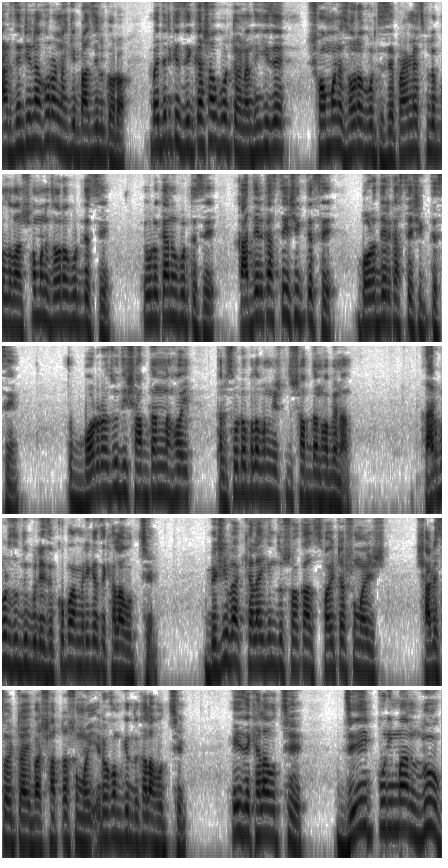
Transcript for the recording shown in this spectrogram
আর্জেন্টিনা করো নাকি ব্রাজিল করো? বা এদেরকে জিজ্ঞাসাও করতে হয় না, দেখি যে সমানে ঝড়া করতেছে প্রাইমারি স্কুলের পোলাপান সমানে ঝড়া করতেছে, এগুলো কেন করতেছে? কাদের কাছ থেকে শিখতেছে? বড়দের কাছ থেকে শিখতেছে। তো বড়রা যদি সাবধান না হয়, তাহলে ছোট পোলাপান শুধু সাবধান হবে না। তারপর যদি বলি যে কোপা আমেরিকা যে খেলা হচ্ছে, বেশিরভাগ খেলায় কিন্তু সকাল ছয়টার সময়, সাড়ে ছয়টায় বা সাতটার সময় এরকম কিন্তু খেলা হচ্ছে। এই যে খেলা হচ্ছে, যেই পরিমাণ লোক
